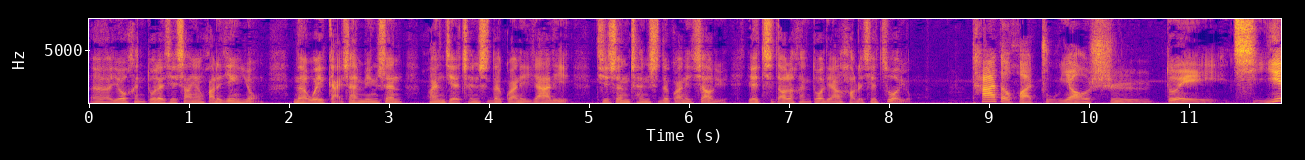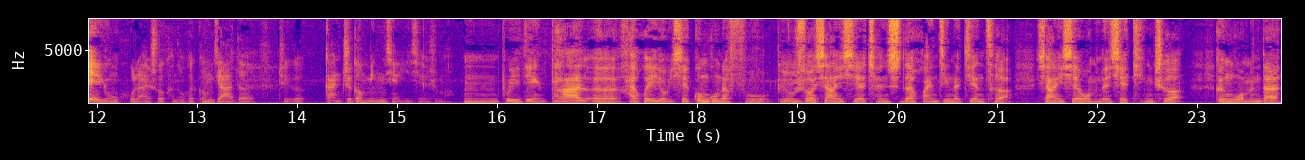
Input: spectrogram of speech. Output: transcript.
呃，有很多的一些商业化的应用。那为改善民生、缓解城市的管理压力、提升城市的管理效率，也起到了很多良好的一些作用。它的话主要是对企业用户来说可能会更加的这个感知更明显一些，是吗？嗯，不一定，它呃还会有一些公共的服务，比如说像一些城市的环境的监测，像一些我们的一些停车，跟我们的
